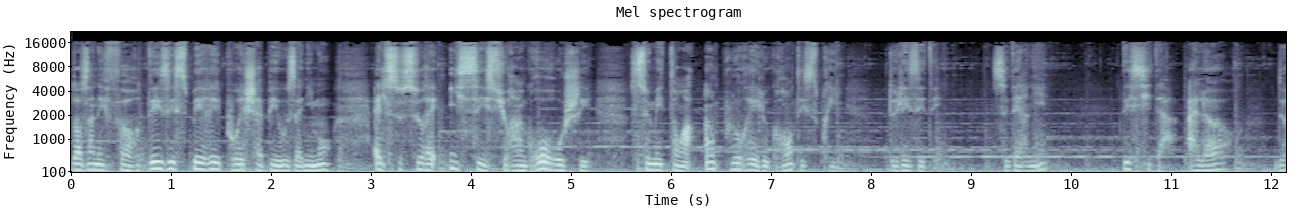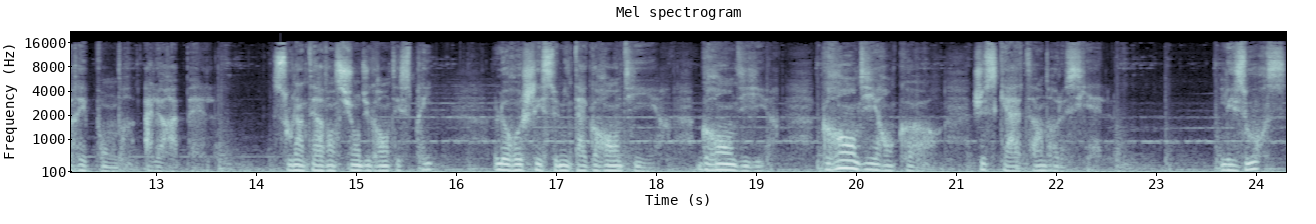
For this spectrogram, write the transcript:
Dans un effort désespéré pour échapper aux animaux, elles se seraient hissées sur un gros rocher, se mettant à implorer le grand esprit de les aider. Ce dernier décida alors de répondre à leur appel. Sous l'intervention du grand esprit, le rocher se mit à grandir, grandir, grandir encore, jusqu'à atteindre le ciel. Les ours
